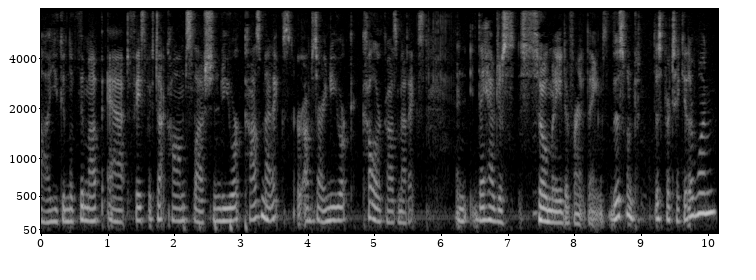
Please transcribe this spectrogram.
Uh, you can look them up at facebook.com slash New York Cosmetics, or I'm sorry, New York Color Cosmetics. And they have just so many different things. This one, this particular one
